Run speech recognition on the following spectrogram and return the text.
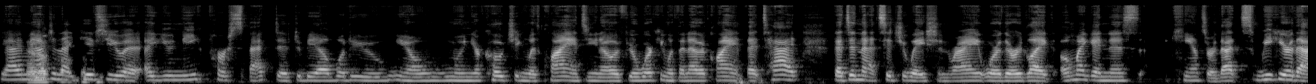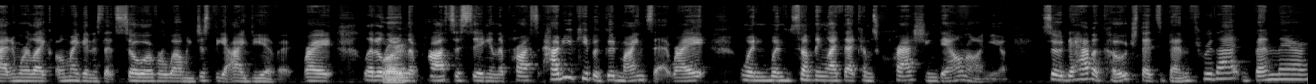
Yeah, I imagine that gives you a, a, unique perspective to be able to, you know, when you're coaching with clients, you know, if you're working with another client that's had that's in that situation, right? Where they're like, oh my goodness, cancer. That's we hear that and we're like, oh my goodness, that's so overwhelming. Just the idea of it, right? Let alone right. the processing and the process. How do you keep a good mindset, right? When when something like that comes crashing down on you so to have a coach that's been through that been there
